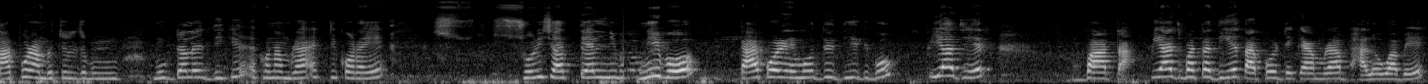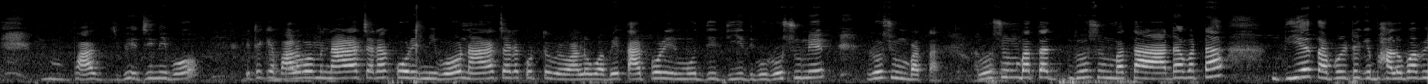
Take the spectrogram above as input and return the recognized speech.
তারপর আমরা চলে যাব মুগ ডালের দিকে। এখন আমরা একটি কড়াইয়ে সরিষার তেল নিব তারপর এর মধ্যে দিয়ে দিব পেঁয়াজের বাটা। পেঁয়াজ বাটা দিয়ে তারপর এটাকে আমরা ভালোভাবে ভেজে নেব। এটাকে ভালোভাবে নাড়াচাড়া করে নিব। নাড়াচাড়া করতে হবে ভালোভাবে। তারপর এর মধ্যে দিয়ে দিব রসুনের রসুন বাটা। রসুন বাটা রসুন বাটা, আদা বাটা দিয়ে তারপর এটাকে ভালোভাবে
